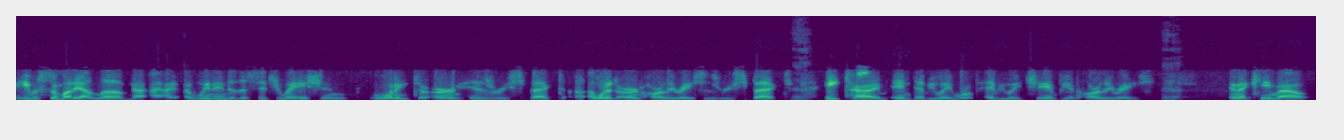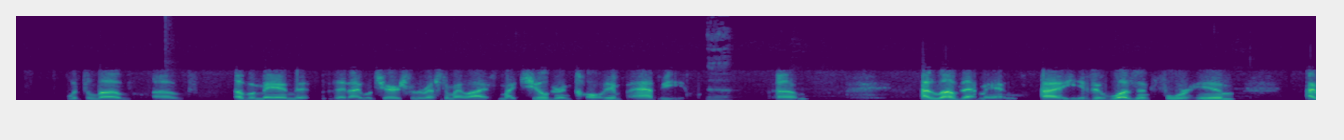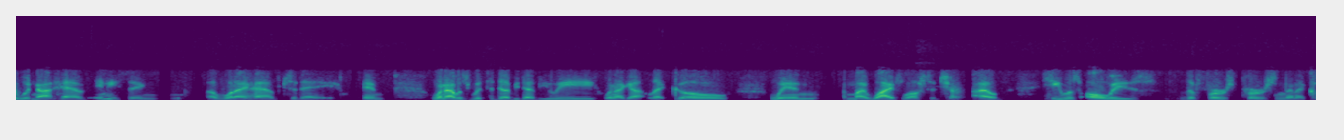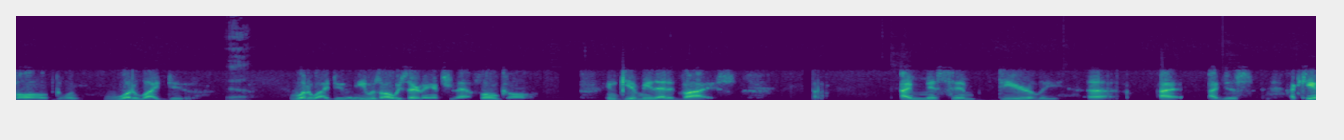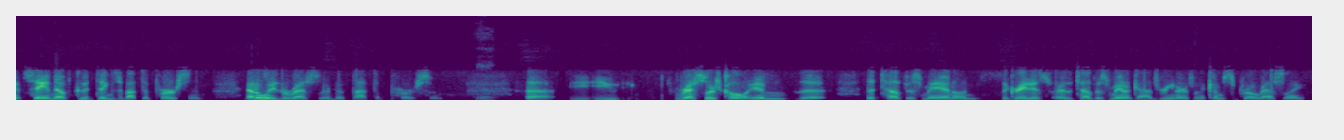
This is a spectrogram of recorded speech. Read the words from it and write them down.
he was somebody I loved. Not, I, I went into the situation wanting to earn his respect. I wanted to earn Harley Race's respect. Yeah. Eight-time NWA World Heavyweight Champion Harley Race, Yeah. and I came out with the love of of a man that that I will cherish for the rest of my life. My children call him Pappy. Yeah. Um, I love that man. I, if it wasn't for him, I would not have anything of what I have today. And when I was with the WWE, when I got let go, when my wife lost a child, he was always the first person that I called going, What do I do? Yeah. What do I do? And he was always there to answer that phone call and give me that advice. I miss him dearly. Uh, I I just I can't say enough good things about the person, not only the wrestler but about the person. Yeah. Uh, you, you wrestlers call him the the toughest man on the greatest or the toughest man on God's green earth when it comes to pro wrestling.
